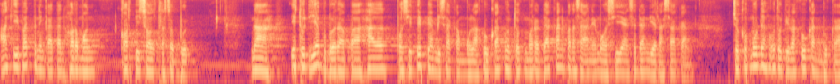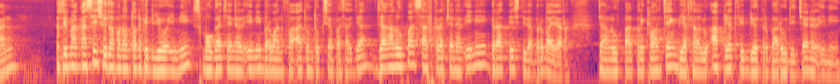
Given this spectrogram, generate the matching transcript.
akibat peningkatan hormon kortisol tersebut. Nah, itu dia beberapa hal positif yang bisa kamu lakukan untuk meredakan perasaan emosi yang sedang dirasakan. Cukup mudah untuk dilakukan, bukan? Terima kasih sudah menonton video ini. Semoga channel ini bermanfaat untuk siapa saja. Jangan lupa subscribe channel ini gratis tidak berbayar. Jangan lupa klik lonceng biar selalu update video terbaru di channel ini.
